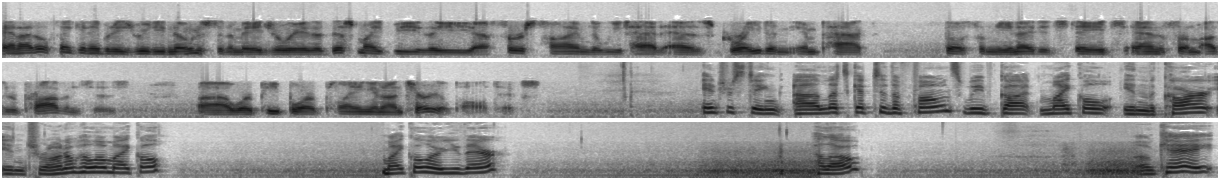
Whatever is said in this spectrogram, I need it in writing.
And I don't think anybody's really noticed in a major way that this might be the uh, first time that we've had as great an impact, both from the United States and from other provinces, uh, where people are playing in Ontario politics. Interesting. Uh, let's get to the phones. We've got Michael in the car in Toronto. Hello, Michael. Michael, are you there? Hello? Okay.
